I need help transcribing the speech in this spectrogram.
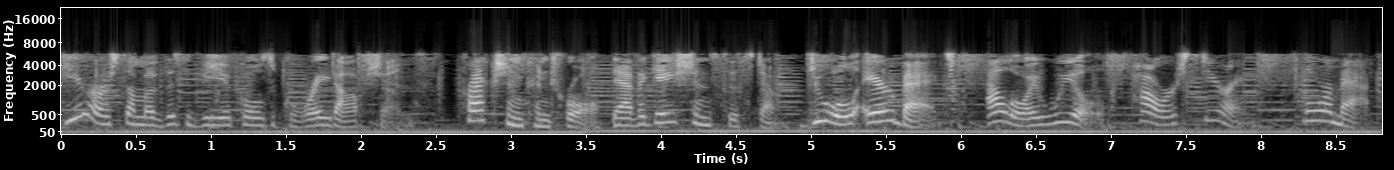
Here are some of this vehicle's great options. Traction control, navigation system, dual airbags, alloy wheels, power steering, floor mats,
